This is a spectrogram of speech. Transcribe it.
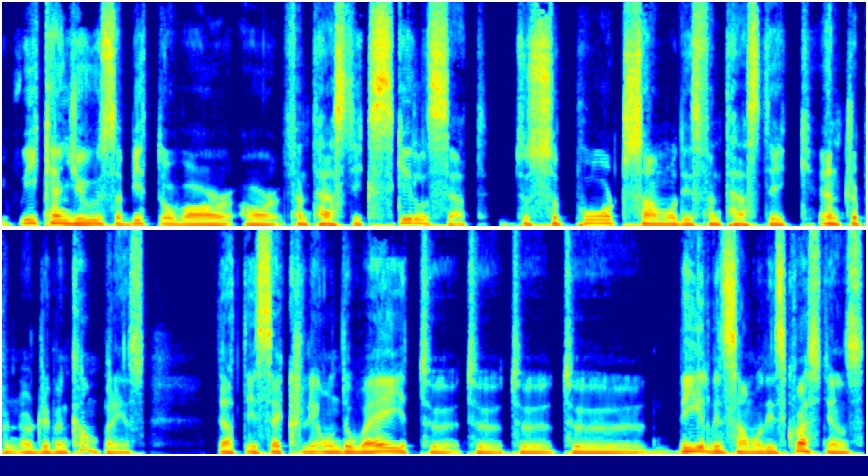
if we can use a bit of our, our fantastic skill set to support some of these fantastic entrepreneur driven companies that is actually on the way to, to, to, to deal with some of these questions,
